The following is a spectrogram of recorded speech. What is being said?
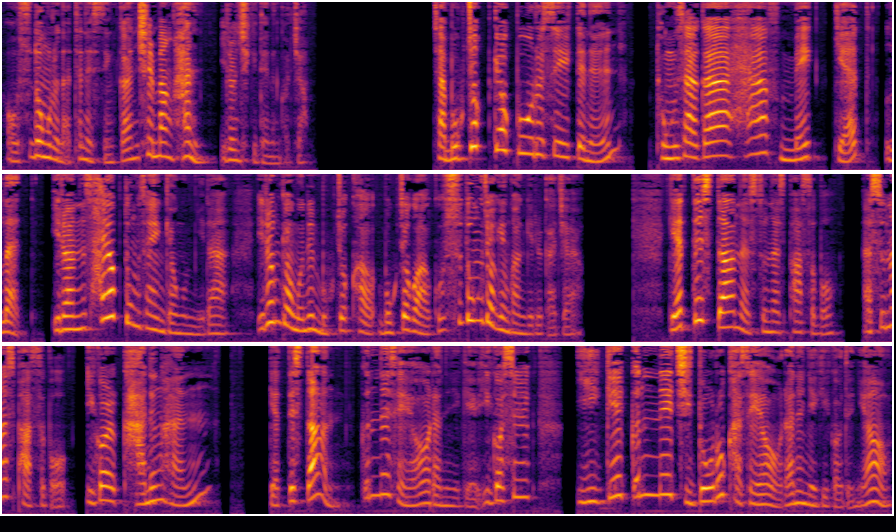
어, 수동으로 나타냈으니까 실망한 이런 식이 되는 거죠. 자, 목적격 보호를 쓰일 때는 동사가 have, make, get, let 이런 사역 동사인 경우입니다. 이런 경우는 목적어, 목적어하고 수동적인 관계를 가져요. Get this done as soon as possible. As soon as possible. 이걸 가능한 get this done. 끝내세요. 라는 얘기예요. 이것을 이게 끝내지도록 하세요. 라는 얘기거든요.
